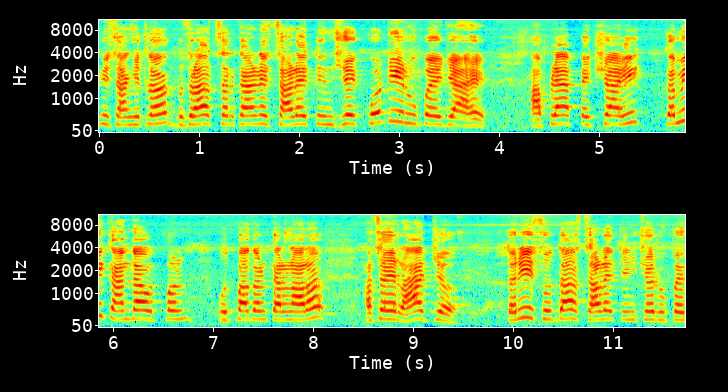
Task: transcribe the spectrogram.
मी सांगितलं गुजरात सरकारने साडेतीनशे कोटी रुपये जे आहे आपल्यापेक्षाही कमी कांदा उत्पन्न उत्पादन करणारं असं हे राज्य तरीसुद्धा साडेतीनशे रुपये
